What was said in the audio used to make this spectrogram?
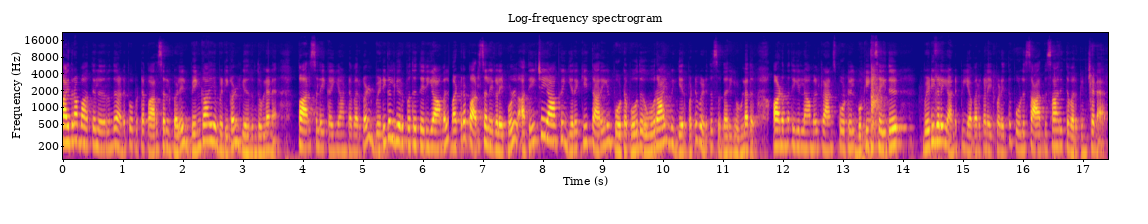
ஹைதராபாத்தில் இருந்து அனுப்பப்பட்ட பார்சல்களில் வெங்காய வெடிகள் இருந்துள்ளன பார்சலை கையாண்டவர்கள் வெடிகள் இருப்பது தெரியாமல் மற்ற பார்சலைகளைப் போல் அதேச்சையாக இறக்கி தரையில் போட்டபோது உராய்வு ஏற்பட்டு வெடித்து சிதறியுள்ளது. அனுமதி இல்லாமல் டிரான்ஸ்போர்ட்டில் புக்கிங் செய்து வெடிகளை அனுப்பியவர்களை பிடித்து போலீசார் விசாரித்து வருகின்றனர்.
